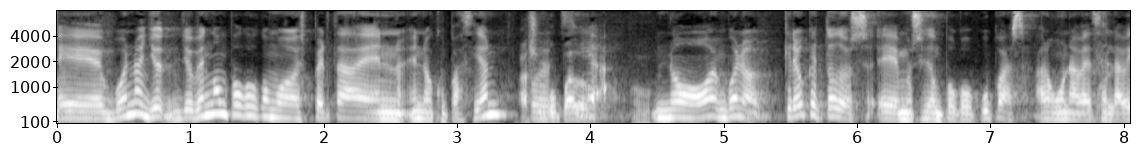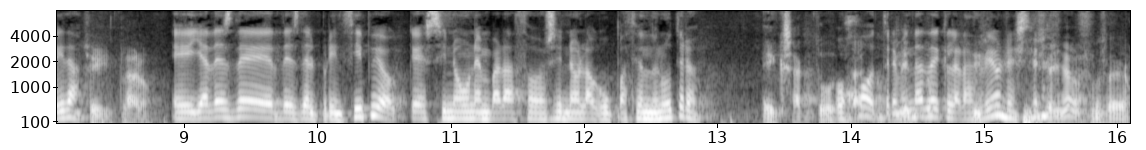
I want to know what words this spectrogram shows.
Eh, bueno, yo, yo vengo un poco como experta en, en ocupación. ¿Has Pues, ocupado? sí, a- no, bueno, creo que todos eh, hemos sido un poco ocupas alguna vez en la vida. Sí, claro. Eh, ya desde, desde el principio, que si no un embarazo, sino la ocupación de un útero. Exacto. Ojo, tremendas declaraciones, Sí, sí, ¿eh? señor. O sea,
